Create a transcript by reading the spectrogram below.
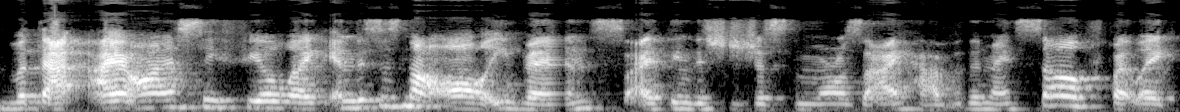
but that I honestly feel like, and this is not all events. I think this is just the morals that I have within myself. But like,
